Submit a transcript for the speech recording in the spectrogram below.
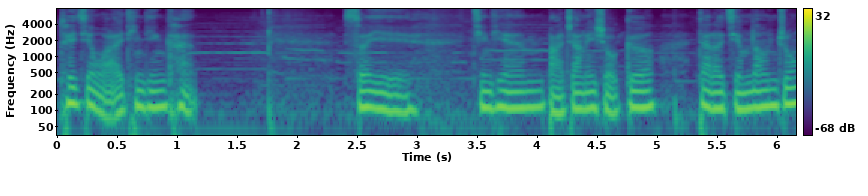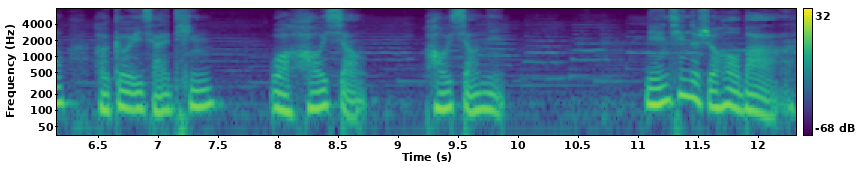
推荐我来听听看。所以今天把这样的一首歌带到节目当中，和各位一起来听。我好想，好想你。年轻的时候吧。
